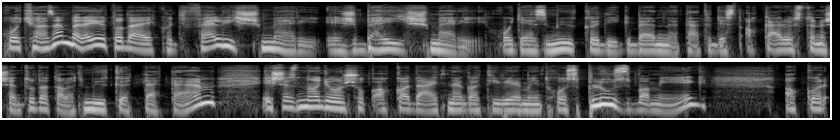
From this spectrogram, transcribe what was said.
hogyha az ember eljut odáig, hogy felismeri és beismeri, hogy ez működik benne, tehát hogy ezt akár ösztönösen tudat alatt működtetem, és ez nagyon sok akadályt, negatív élményt hoz pluszba még, akkor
